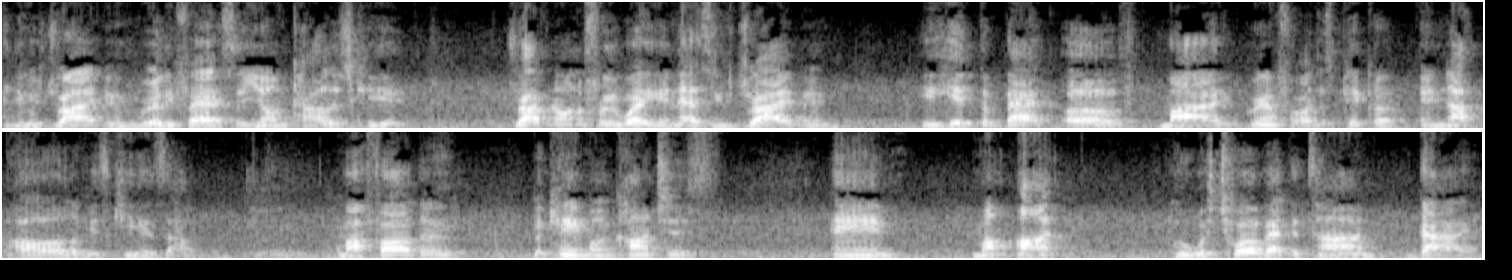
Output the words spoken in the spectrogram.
and he was driving really fast, a young college kid, driving on the freeway. And as he was driving, he hit the back of my grandfather's pickup and knocked all of his kids out. My father became unconscious, and my aunt, who was 12 at the time, died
